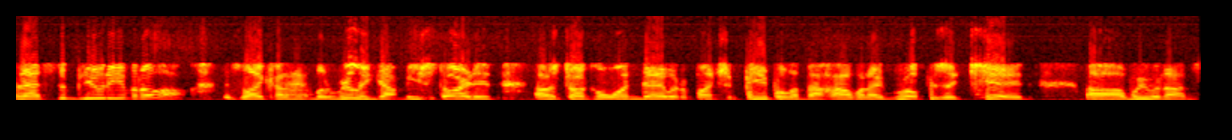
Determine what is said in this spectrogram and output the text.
And that's the beauty of it all. It's like what really got me started. I was talking one day with a bunch of people about how when I grew up as a kid, uh, we went on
